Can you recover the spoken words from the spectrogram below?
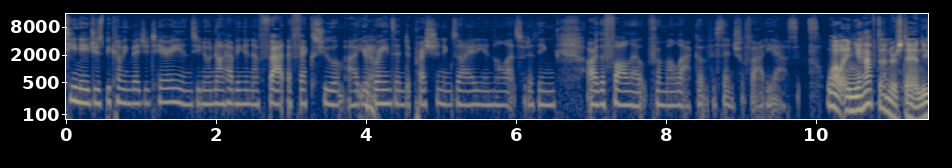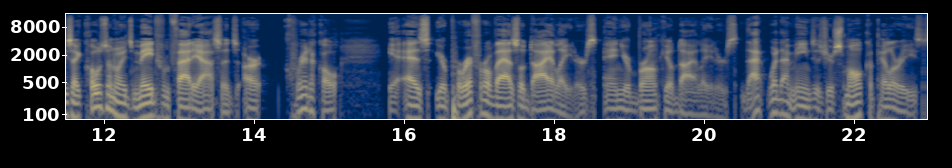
teenagers becoming vegetarians. You know, not having enough fat affects you, uh, your Yeah. brains, and depression, anxiety, and all that sort of thing are the fallout from a lack of essential fatty acids. Well, and you have to understand these icosanoids made from fatty acids are critical as your peripheral vasodilators and your bronchial dilators. That what that means is your small capillaries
